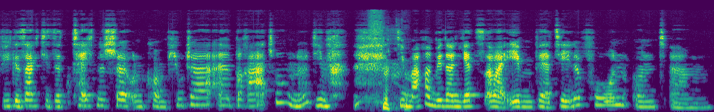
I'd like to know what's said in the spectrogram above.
wie gesagt, diese technische und Computerberatung, ne, die, die machen wir dann jetzt aber eben per Telefon und ähm,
